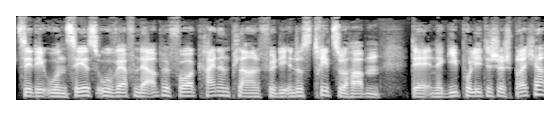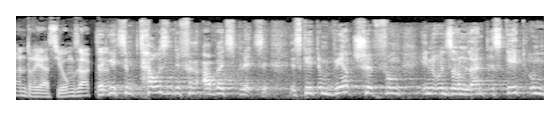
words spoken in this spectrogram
CDU und CSU werfen der Ampel vor, keinen Plan für die Industrie zu haben. Der energiepolitische Sprecher Andreas Jung sagte, Da geht es um Tausende von Arbeitsplätze. Es geht um Wertschöpfung in unserem Land. Es geht um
